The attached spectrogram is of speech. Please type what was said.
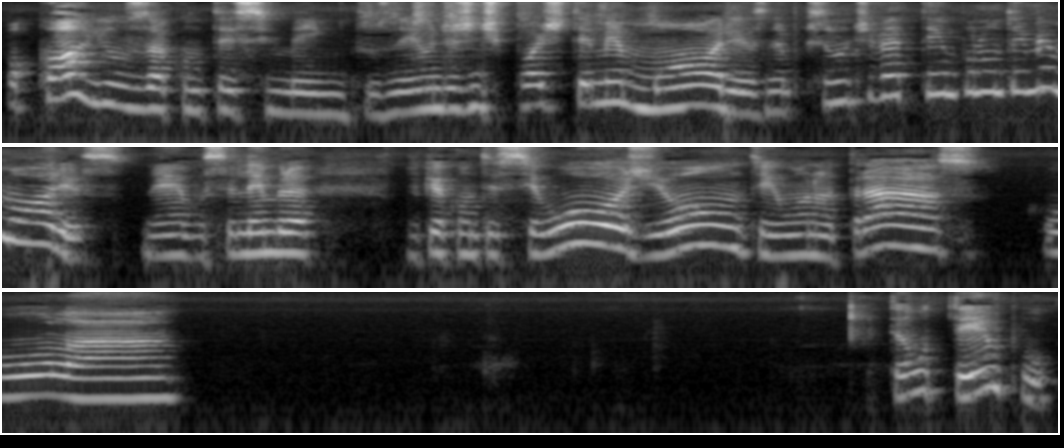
ocorrem os acontecimentos, né? Onde a gente pode ter memórias, né? Porque se não tiver tempo, não tem memórias, né? Você lembra do que aconteceu hoje, ontem, um ano atrás? Olá! Então, o tempo,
